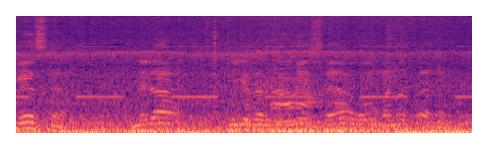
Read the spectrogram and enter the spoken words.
मेस है। मेरा ठेकेदार का मेस है, वो बनाता है।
